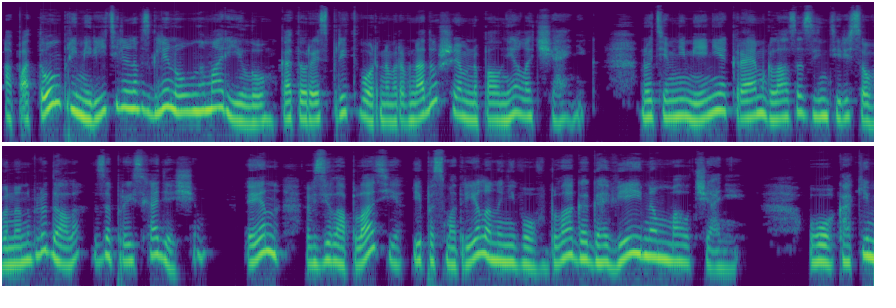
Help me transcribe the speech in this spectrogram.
А потом примирительно взглянул на Марилу, которая с притворным равнодушием наполняла чайник. Но, тем не менее, краем глаза заинтересованно наблюдала за происходящим. Энн взяла платье и посмотрела на него в благоговейном молчании. О, каким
